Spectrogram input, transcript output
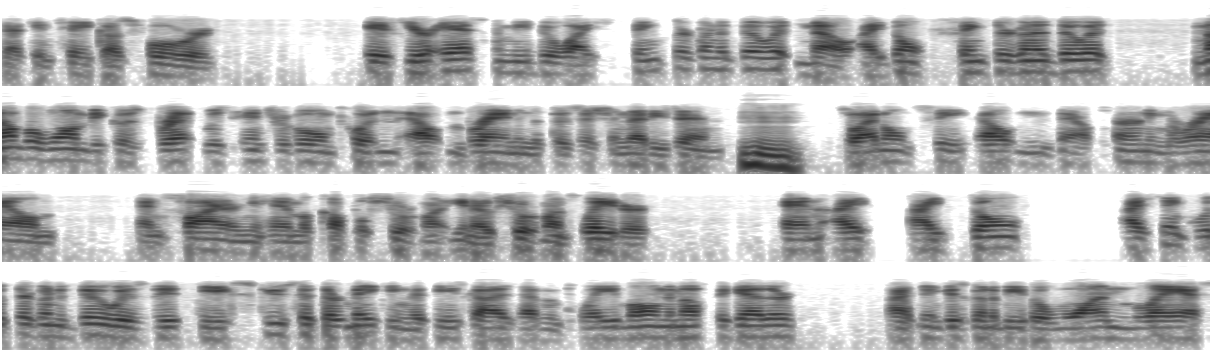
that can take us forward? If you're asking me, do I think they're going to do it? No, I don't think they're going to do it. Number one, because Brett was integral in putting Elton Brand in the position that he's in. Mm-hmm. So I don't see Elton now turning around and firing him a couple short months, you know, short months later. And I, I don't. I think what they're going to do is the, the excuse that they're making that these guys haven't played long enough together. I think is going to be the one last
